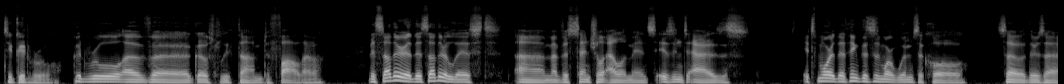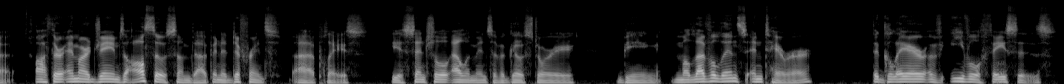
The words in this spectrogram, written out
it's a good rule. Good rule of uh ghostly thumb to follow. This other this other list um of essential elements isn't as it's more I think this is more whimsical. So there's a author M.R. James also summed up in a different uh, place the essential elements of a ghost story being malevolence and terror, the glare of evil faces,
